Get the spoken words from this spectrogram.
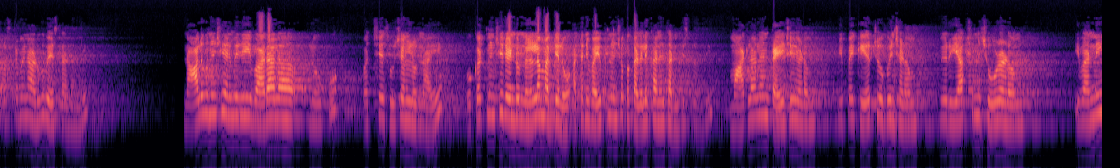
స్పష్టమైన అడుగు వేస్తాడండి. నాలుగు నుంచి ఎనిమిది వారాల లోపు వచ్చే సూచనలు ఉన్నాయి. ఒకటి నుంచి రెండు నెలల మధ్యలో అతని వైపు నుంచి ఒక కదలిక అనేది కనిపిస్తుంది. మాట్లాడాలని ట్రై చేయడం మీపై కేర్ చూపించడం మీ రియాక్షన్ చూడడం ఇవన్నీ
